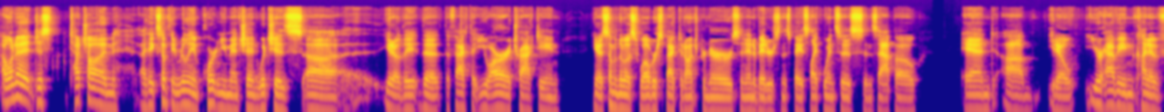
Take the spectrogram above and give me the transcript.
I want to just touch on, I think, something really important you mentioned, which is, uh, you know, the the the fact that you are attracting, you know, some of the most well-respected entrepreneurs and innovators in the space, like Winsis and Xapo, and um, you know, you're having kind of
